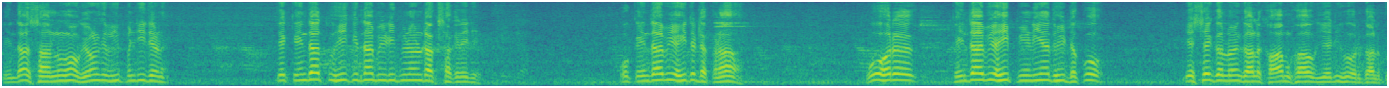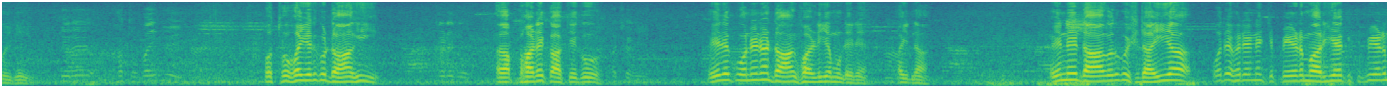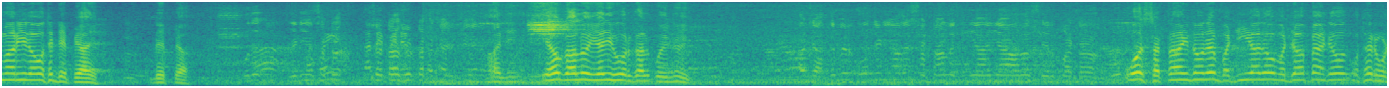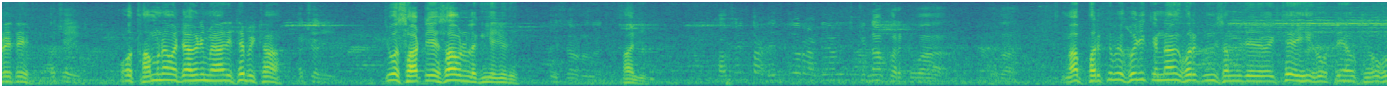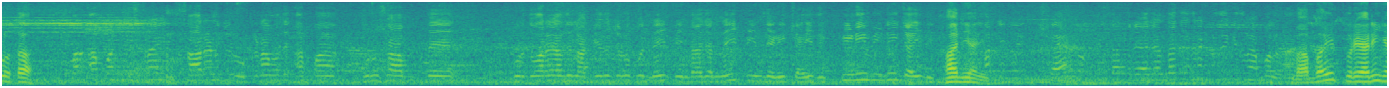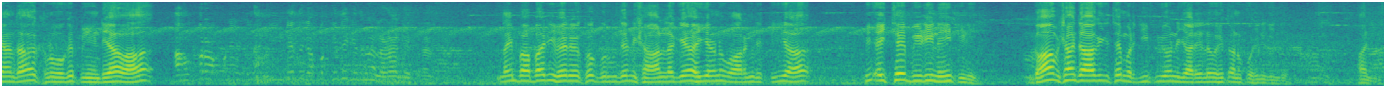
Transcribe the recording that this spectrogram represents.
ਕਹਿੰਦਾ ਸਾਨੂੰ ਹੋ ਗਏ ਹੋਣਗੇ 20 25 ਦਿਨ। ਤੇ ਕਹਿੰਦਾ ਤੁਸੀਂ ਕਿੱਦਾਂ ਬੀੜੀ ਪੀਣਾ ਨੂੰ ਡੱਕ ਸਕਦੇ ਜੇ? ਉਹ ਕਹਿੰਦਾ ਵੀ ਅਸੀਂ ਤੇ ਡੱਕਣਾ। ਉਹ ਹੋਰ ਕਹਿੰਦਾ ਵੀ ਅਸੀਂ ਪੀਣੀਆਂ ਤੁਸੀਂ ਡੱਕੋ। ਇਸੇ ਗੱਲੋਂ ਹੀ ਗੱਲ ਖਾਮ ਖਾ ਹੋ ਗਈ ਹੈ ਜੀ ਹੋਰ ਗੱਲ ਕੋਈ ਨਹੀਂ। ਹੱਥੋਂ ਪਾਈ ਕੀ ਉੱਥੋਂ ਭਾਈ ਇਹਦੇ ਕੋਲ ਡਾਂਗ ਹੀ। ਕਿਹੜੇ ਕੋ ਕਾਕੇ ਕੋ ਇਹਦੇ ਕੋਲ ਨੇ ਨਾ ਡਾਂਗ ਫੜ ਲਈ ਆ ਮੁੰਡੇ ਨੇ ਐਦਾਂ ਇਹਨੇ ਡਾਂਗ ਉਹਦੇ ਕੋਲ ਛਡਾਈ ਆ ਉਹਦੇ ਫਿਰ ਇਹਨੇ ਚਪੇੜ ਮਾਰੀ ਆ ਇੱਕ ਚਪੇੜ ਮਾਰੀ ਦਾ ਉੱਥੇ ਡਿੱਪਿਆ ਏ ਡਿੱਪਿਆ। ਹਾਂਜੀ ਇਹੋ ਗੱਲ ਹੋਈ ਆ ਜੀ ਹੋਰ ਗੱਲ ਕੋਈ ਨਹੀਂ ਹੋਈ। ਅੱਛਾ ਤੇ ਫਿਰ ਉਹ ਜਿਹੜੀਆਂ ਉਹਦੇ ਸੱਟਾਂ ਲੱਗੀਆਂ ਜਾਂ ਉਹਦਾ ਸਿਰ ਪਾਟਾ? ਉਹ ਉਹ ਸੱਟਾਂ ਜਦੋਂ ਉਹਦੇ ਵੱਜੀ ਆ ਤੇ ਉਹ ਵੱਜਾ ਭੈਣ ਚੋ ਉੱਥੇ ਰੋੜੇ ਤੇ। ਅੱਛਾ ਜੀ। ਉਹ ਥੰਮ ਨਾਲ ਵੱਜਾ ਕਿ ਮੈਂ ਇੱਥੇ ਬੈਠਾ। ਅੱਛਾ ਜੀ। ਤੇ ਉਹ ਸੱਟ ਇਸ ਹਿਸਾਬ ਨਾਲ ਲੱਗੀ ਆ ਜੀ ਉਹਦੇ। ਇਸ ਹਿਸਾਬ ਨਾਲ ਲੱਗਾ। ਹਾਂਜੀ। ਖਾਲਸਾ ਜੀ ਤੁਹਾਡੇ ਤੇ ਉਹ ਰਾਂਡੇ ਵਾਲੇ ਚ ਕਿੰਨਾ ਫ਼ਰਕ ਵਾ ਉਹਦਾ? ਆ ਫ਼ਰਕ ਵੇਖੋ ਜੀ ਕਿੰਨਾ ਫ਼ਰਕ ਤੁਸੀਂ ਸਮਝਦੇ। ਇੱਥੇ ਹੀ ਖਲੋਤੇ ਆ ਉੱਥੇ ਉਹ ਖਲੋਤਾ। ਪਰ ਆਪਾਂ ਜਿਸ ਤਰ੍ਹਾਂ ਸਾਰਿਆਂ ਨੂੰ ਜੇ ਰੋਕਣਾ ਵਾ ਤੇ ਆਪਾਂ ਗੁਰੂ ਸਾਹਿਬ ਦੇ ਗੁਰਦੁਆਰਿਆਂ ਦੇ ਲਾਗੇ ਤੇ ਚਲੋ ਕੋਈ ਨਹੀਂ ਪੀਂਦਾ ਜਾਂ ਨਹੀਂ ਪੀਣ ਦੇਣੀ ਚਾਹੀਦੀ ਪੀਣੀ ਵੀ ਨਹੀਂ ਚਾਹੀਦੀ। ਹਾਂਜੀ ਹਾਂਜੀ। ਪਰ ਜੇ ਕੋਈ ਸ਼ਹਿਰ ਤੋਂ ਪੀਂਦਾ ਤੁਰਿਆ ਜਾਂਦਾ ਤੇ ਇਹਦੇ ਨਾਲ ਕਿਤੇ ਕਿਤੇ ਨਾਲ ਆਪਾਂ ਲੜਾਂਗੇ? ਬਾਬਾ ਜੀ ਤੁਰਿਆ ਨਹੀਂ ਜਾਂਦਾ ਖਲੋ ਕੇ ਪੀਣ ਡਿਆ ਵਾ। ਆਹੋ ਪਰ ਆਪਣੇ ਅੱਡੇ ਪੀਂਦੇ ਤੇ ਆਪਾਂ ਕਿਤੇ ਕਿਤੇ ਨਾਲ ਲੜਾਂਗੇ ਇਸ ਤਰ੍ਹਾਂ? ਨਹੀਂ ਬਾਬਾ ਜੀ ਫਿਰ ਵੇਖੋ ਗੁਰੂ ਦੇ ਨਿਸ਼ਾਨ ਲੱਗਿਆ ਅਸੀਂ ਇਹਨਾਂ ਨੂੰ ਵਾਰਨਿੰਗ ਦਿੱਤੀ ਆ ਵੀ ਇੱਥੇ ਬੀੜੀ ਨਹੀਂ ਪੀਣੀ। ਗਾਂਵ ਛਾਂ ਜਾ ਕੇ ਜਿੱਥੇ ਮਰਜ਼ੀ ਪੀਓ ਨਜ਼ਾਰੇ ਲਓ ਅਸੀਂ ਤੁਹਾਨੂੰ ਕੁਝ ਨਹੀਂ ਕਹਿੰਦੇ ਹਾਂਜੀ।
